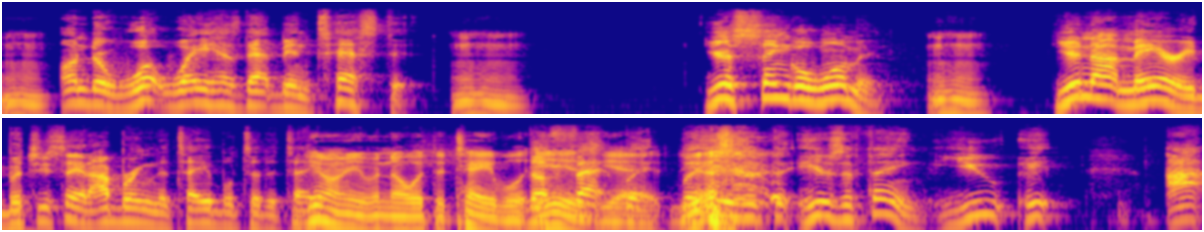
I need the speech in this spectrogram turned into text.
mm-hmm. under what way has that been tested? You're a single woman. You're not married, but you said I bring the table to the table. You don't even know what the table the is fact, yet. but, but here's, the th- here's the thing. You, it, I,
